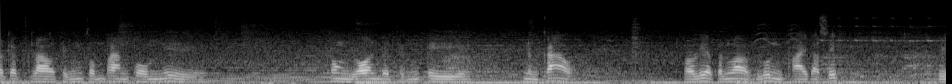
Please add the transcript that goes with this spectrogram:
้าจะกล่าวถึงสมภารพรมนี่ ต้องย้อนไปถึงปี 19 เราเรียกกันว่ารุ่นพายกระซิบ ปี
